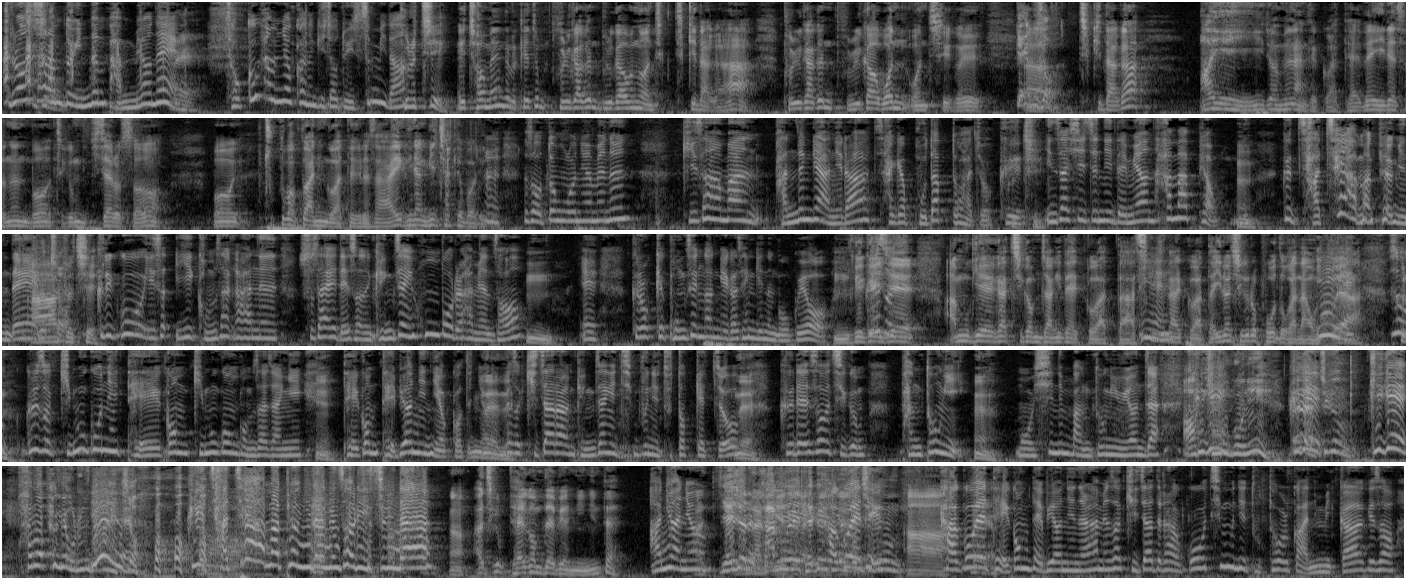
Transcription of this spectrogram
그런 사람도 있는 반면에 네. 적극 협력하는 기자도 있습니다. 그렇지. 이 처음엔 그렇게 좀 불가근 불가원 원칙 지키다가 불가근 불가원 원칙을 깨고서. 어, 지키다가 아예 이러면 안 될 것 같아. 내 이래서는 뭐 지금 기자로서 뭐 죽도 밥도 아닌 것 같아. 그래서 아예 그냥 밀착해 버리고. 네, 그래서 어떤 거냐면은 기사만 받는 게 아니라 자기가 보답도 하죠. 그 그렇지. 인사 시즌이 되면 하마평, 응. 그 자체 하마평인데 아, 그렇죠. 그렇지. 그리고 이, 사- 이 검사가 하는 수사에 대해서는 굉장히 홍보를 하면서 음. 예 그렇게 공생관계가 생기는 거고요. 음, 그러니까 그래서 이제 아무개가 지검장이 될 것 같다, 승진할 것 같다 이런 식으로 보도가 나오는 예, 거야. 그래서 그래서 김우곤이 대검 김우곤 검사장이 예. 대검 대변인이었거든요. 네네. 그래서 기자랑 굉장히 친분이 두텁겠죠. 네. 그래서 지금 방통위 예. 뭐 신임 방통위 위원장 아 그게 김우곤이 그게 네, 지금 그게 하마평에 오르는 예, 분 있죠. 그게 자체 하마평이라는 설이 있습니다. 아, 아, 지금 대검 대변인인데 아니요 아니요. 아, 예전에 옛날에 과거에 예전에. 대변인 과거에 대, 지금 아, 과거에 네. 대검 대변인을 하면서 기자들하고 친분이 도터울 거 아닙니까? 그래서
